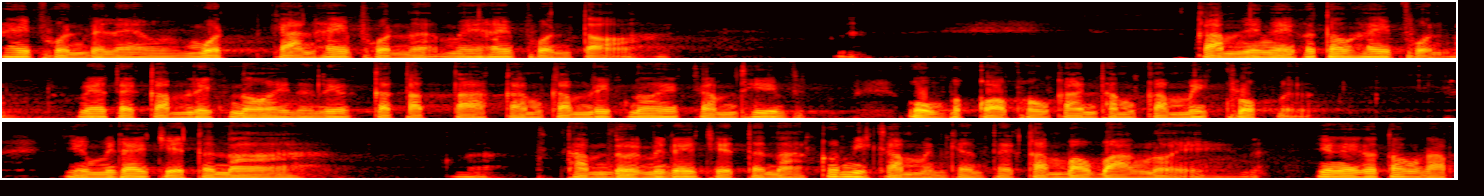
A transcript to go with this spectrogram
ให้ผลไปแล้ว หมดการให้ผลแล้วไม่ให้ผลต่อ กรรมยังไงก็ต้องให้ผล แม้แต่กรรมเล็กน้อยนะเรียกกระตัตตากรรมกรรมเล็กน้อยกรรมที่องค์ประกอบของการทำกรรมไม่ครบยังไม่ได้เจตนาทำโดยไม่ได้เจตนาก็มีกรรมเหมือนกันแต่กรรมเบาบางหน่อย ยังไงก็ต้องรับ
